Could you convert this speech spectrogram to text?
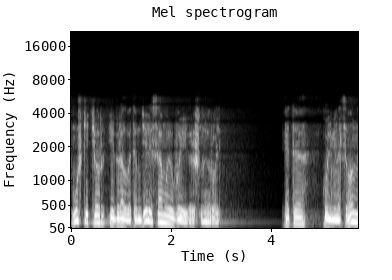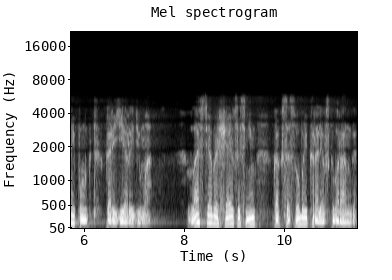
Мушкетер играл в этом деле самую выигрышную роль. Это кульминационный пункт карьеры Дюма. Власти обращаются с ним как с особой королевского ранга.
